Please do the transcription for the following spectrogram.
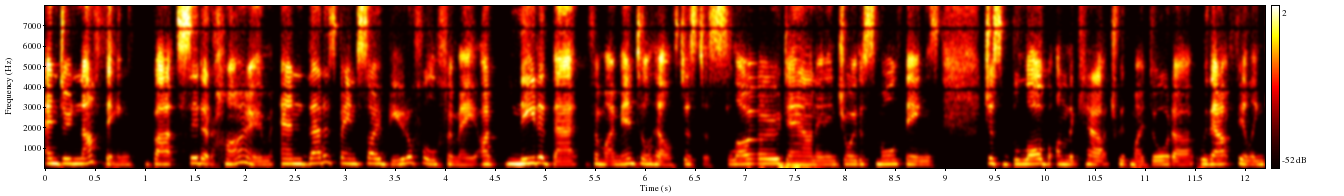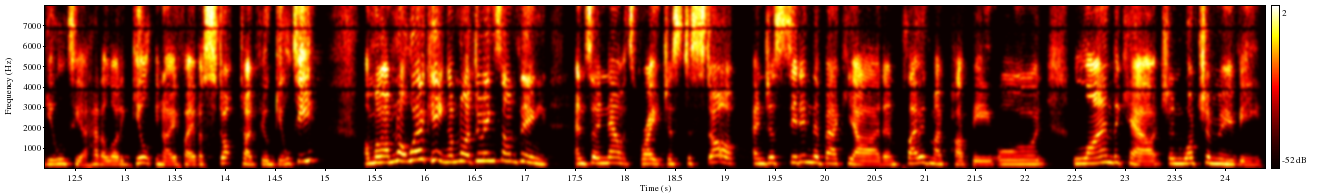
and do nothing but sit at home. And that has been so beautiful for me. I've needed that for my mental health, just to slow down and enjoy the small things, just blob on the couch with my daughter without feeling guilty. I had a lot of guilt. You know, if I ever stopped, I'd feel guilty. I'm, I'm not working, I'm not doing something. And so now it's great just to stop and just sit in the backyard and play with my puppy or lie on the couch and watch a movie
